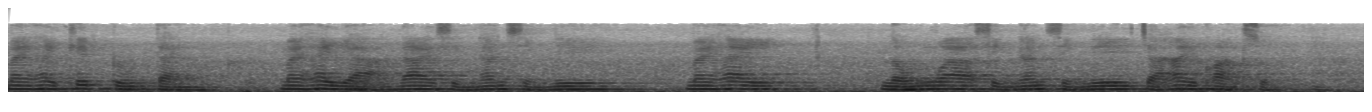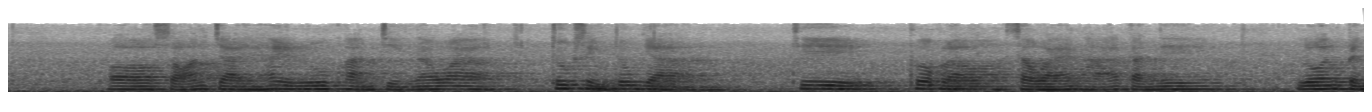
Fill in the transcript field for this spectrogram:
ไม่ให้คิดปรุงแต่ง ไม่ให้อยากได้สิ่งนั้นสิ่งนี้ ไม่ให้หลงว่าสิ่งนั้นสิ่งนี้จะให้ความสุข พอสอนใจให้รู้ความจริงแล้วว่า ทุกสิ่งทุกอย่างที่พวกเราแสวงหากันนี้ล้วนเป็น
